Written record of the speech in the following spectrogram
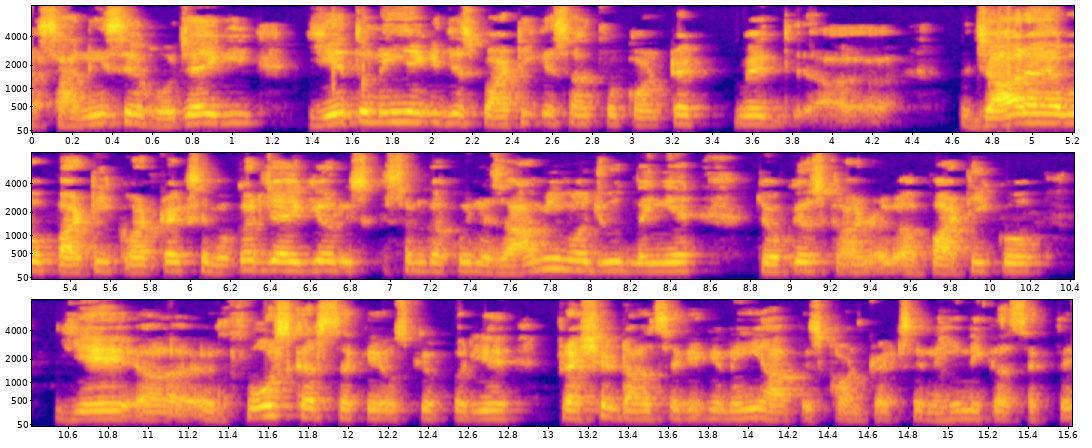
आसानी से हो जाएगी? ये तो नहीं है कि जिस पार्टी के साथ वो कॉन्ट्रैक्ट में जा रहा है, वो पार्टी कॉन्ट्रैक्ट से मुकर जाएगी और इस किस्म का कोई निज़ाम ही मौजूद नहीं है, जो कि उस पार्टी को ये इन्फोर्स कर सके, उसके ऊपर ये प्रेशर डाल सके कि नहीं, आप इस कॉन्ट्रैक्ट से नहीं निकल सकते।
